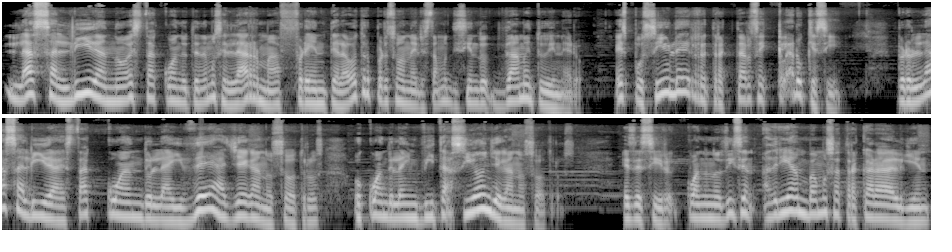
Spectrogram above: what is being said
La salida no está cuando tenemos el arma frente a la otra persona y le estamos diciendo dame tu dinero. ¿Es posible retractarse? Claro que sí. Pero la salida está cuando la idea llega a nosotros o cuando la invitación llega a nosotros. Es decir, cuando nos dicen, Adrián, vamos a atracar a alguien,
